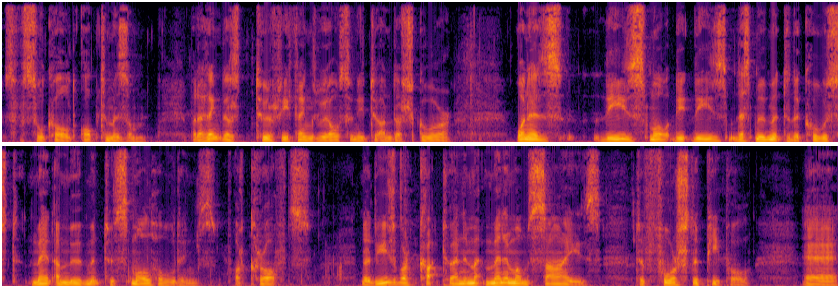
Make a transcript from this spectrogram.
of so-called optimism but I think there's two or three things we also need to underscore one is these small these this movement to the coast meant a movement to small holdings or crofts now these were cut to a minimum size to force the people uh,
